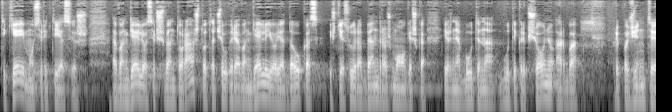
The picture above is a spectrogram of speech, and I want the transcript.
tikėjimo srities, iš Evangelijos ir švento rašto, tačiau ir Evangelijoje daug kas iš tiesų yra bendra žmogiška ir nebūtina būti krikščioniu arba pripažinti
